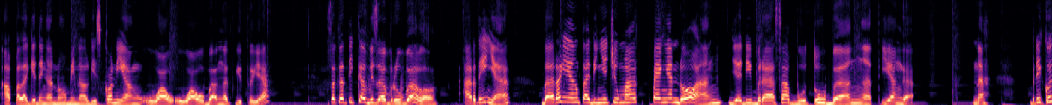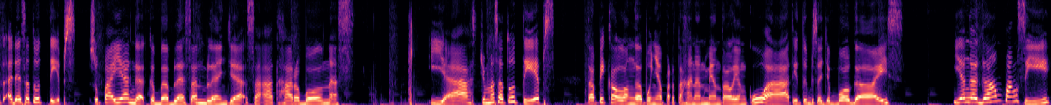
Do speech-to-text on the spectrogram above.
Apalagi dengan nominal diskon yang wow-wow banget gitu ya. Seketika bisa berubah loh. Artinya, barang yang tadinya cuma pengen doang, jadi berasa butuh banget, ya nggak? Nah, berikut ada satu tips supaya nggak kebablasan belanja saat Harbolnas. Iya, cuma satu tips tapi kalau nggak punya pertahanan mental yang kuat, itu bisa jebol guys. Ya nggak gampang sih,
